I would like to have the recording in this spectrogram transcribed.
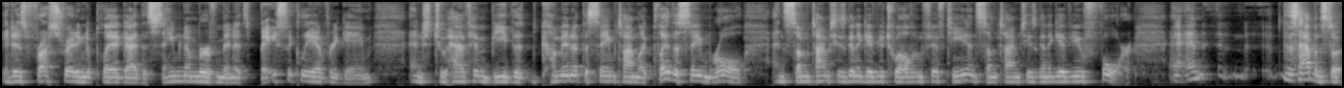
It is frustrating to play a guy the same number of minutes basically every game and to have him be the come in at the same time like play the same role and sometimes he's going to give you 12 and 15 and sometimes he's going to give you 4. And this happens to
